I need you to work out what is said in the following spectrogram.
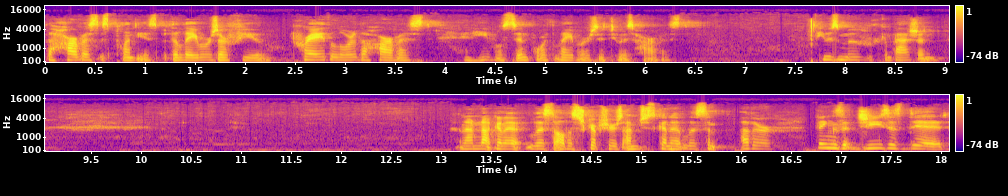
the harvest is plenteous, but the laborers are few. Pray the Lord of the harvest, and he will send forth laborers into his harvest. He was moved with compassion. And I'm not going to list all the scriptures, I'm just going to list some other things that Jesus did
